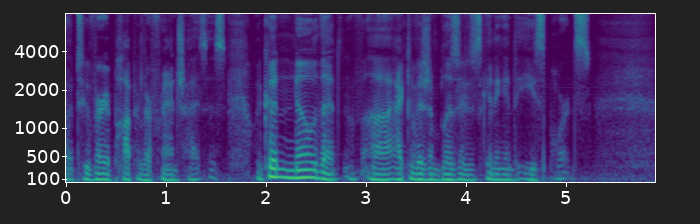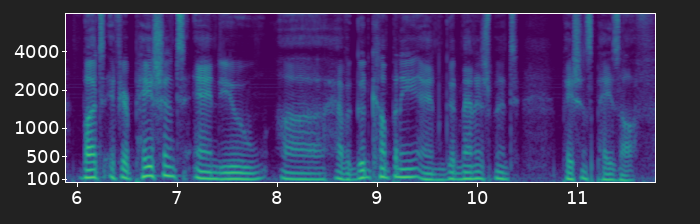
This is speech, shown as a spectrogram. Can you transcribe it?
uh, two very popular franchises. We couldn't know that uh, Activision Blizzard is getting into esports. But if you're patient and you uh, have a good company and good management, patience pays off,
